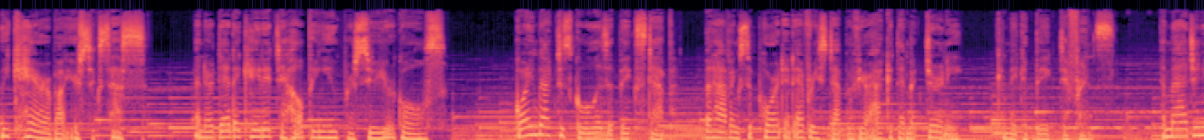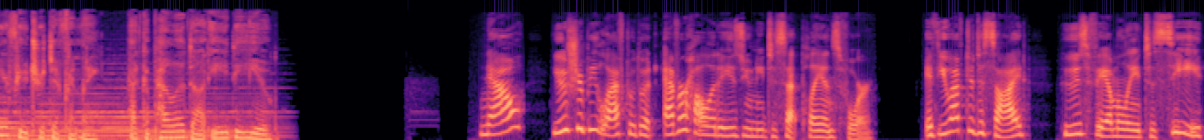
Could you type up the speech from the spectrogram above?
We care about your success and are dedicated to helping you pursue your goals. Going back to school is a big step, but having support at every step of your academic journey can make a big difference. Imagine your future differently at capella.edu. Now, you should be left with whatever holidays you need to set plans for. If you have to decide whose family to see,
